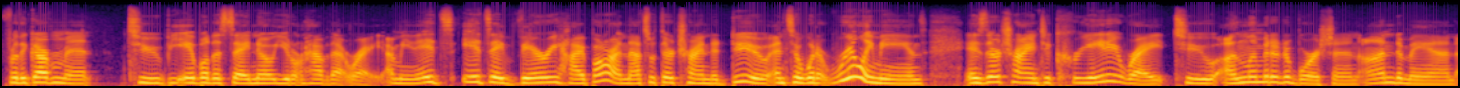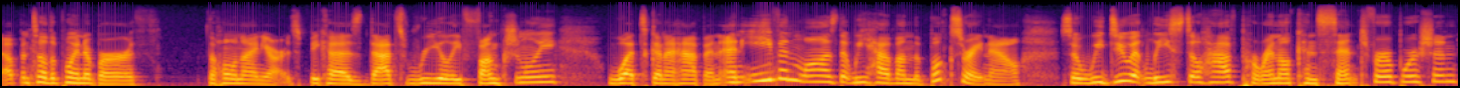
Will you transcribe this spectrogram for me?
for the government to be able to say no you don't have that right. I mean it's it's a very high bar and that's what they're trying to do. And so what it really means is they're trying to create a right to unlimited abortion on demand up until the point of birth the whole nine yards because that's really functionally what's going to happen. And even laws that we have on the books right now so we do at least still have parental consent for abortion.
